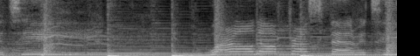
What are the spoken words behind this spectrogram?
in the world of prosperity.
